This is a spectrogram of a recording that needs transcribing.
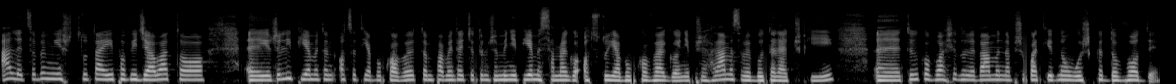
Ale co bym jeszcze tutaj powiedziała, to e, jeżeli pijemy ten ocet jabłkowy, to pamiętajcie o tym, że my nie pijemy samego octu jabłkowego, nie przechylamy sobie buteleczki, tylko właśnie dolewamy na przykład jedną łyżkę do wody.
